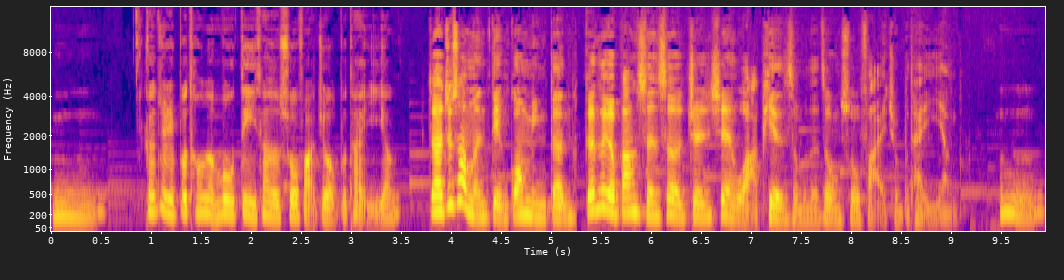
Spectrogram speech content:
嗯，根据你不同的目的，它的说法就不太一样。对啊，就像我们点光明灯，跟这个帮神社捐献瓦片什么的这种说法也就不太一样。嗯。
